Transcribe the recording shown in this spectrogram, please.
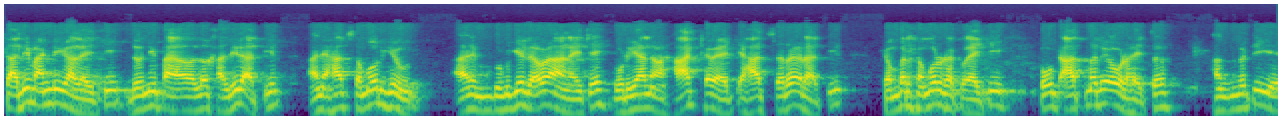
साधी मांडी घालायची दोन्ही पायावलं खाली राहतील आणि हात समोर घेऊन आणि गुडघे जवळ आणायचे गुडघ्यानं हात ठेवायचे हात सरळ राहतील शंभर समोर ढकलायची पोट आतमध्ये ओढायचं अंगठी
